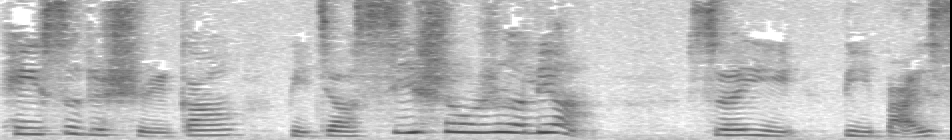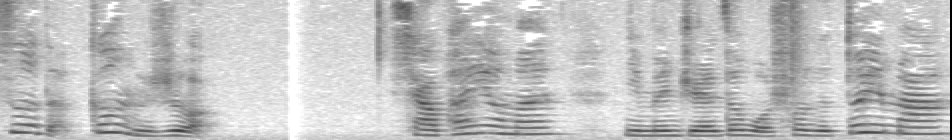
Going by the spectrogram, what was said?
黑色的水缸比较吸收热量，所以。比白色的更热，小朋友们，你们觉得我说的对吗？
